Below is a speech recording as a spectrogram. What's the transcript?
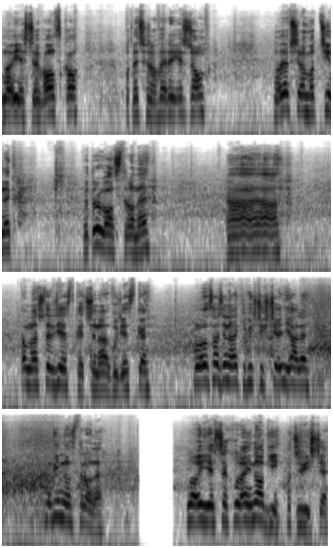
No i jeszcze wąsko, bo też rowery jeżdżą. No lepszy mam odcinek w drugą stronę. Tam na 40 czy na 20. No w zasadzie na jaki byście chcieli, ale no w inną stronę. No i jeszcze hulajnogi, oczywiście.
